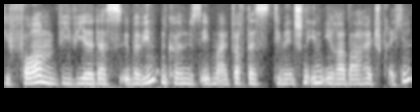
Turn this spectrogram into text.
die Form, wie wir das überwinden können, ist eben einfach, dass die Menschen in ihrer Wahrheit sprechen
